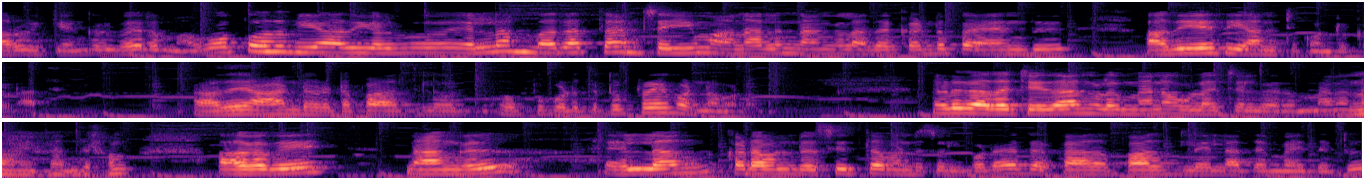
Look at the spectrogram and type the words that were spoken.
ஆரோக்கியங்கள் வரும் அவ்வப்போது வியாதிகள் எல்லாம் வரத்தான் செய்யும். ஆனாலும் நாங்கள் அதை கண்டு பயந்து அதையே தியானித்து கொண்டிருக்கூடாது அதே ஆண்டவர்கிட்ட பாதத்தில் ஒப்பு கொடுத்துட்டு ப்ரே பண்ண வேணும் நெடுகாதை செய்தால் எங்களுக்கு மன உளைச்சல் வரும் மன நோய் வந்துடும். ஆகவே நாங்கள் எல்லாம் கடவுளுடைய சித்தம் என்று சொல்லிப்பட இந்த கா பாதத்தில் எல்லாத்தையும் வைத்துட்டு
